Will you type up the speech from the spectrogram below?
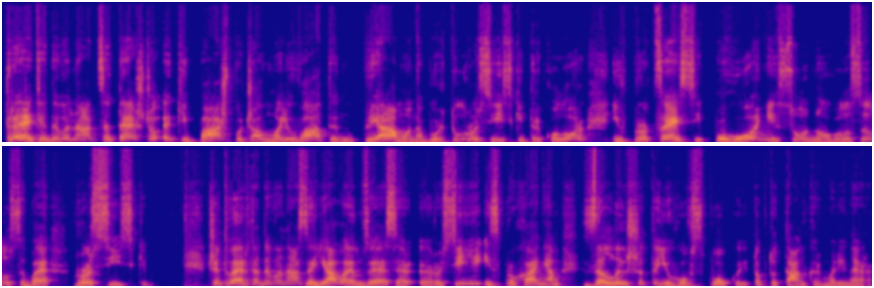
Третя дивина це те, що екіпаж почав малювати прямо на борту російський триколор, і в процесі погоні судно оголосило себе російським. Четверта дивина заява МЗС Росії із проханням залишити його в спокої, тобто танкер Марінера,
